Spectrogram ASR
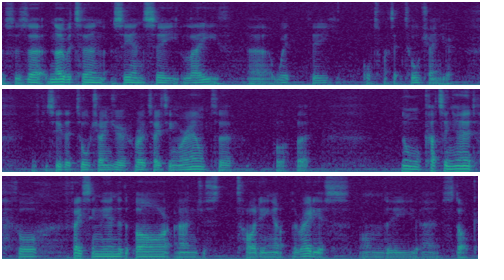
This is a Novaturn CNC lathe uh, with the automatic tool changer. You can see the tool changer rotating around to pull up a normal cutting head for facing the end of the bar and just tidying up the radius on the uh, stock.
